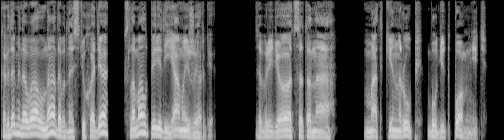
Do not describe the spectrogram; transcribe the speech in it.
Когда миновал надобность, уходя, сломал перед ямой жерди. «Забредет сатана! Маткин рубь будет помнить!»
